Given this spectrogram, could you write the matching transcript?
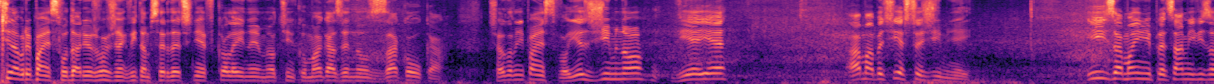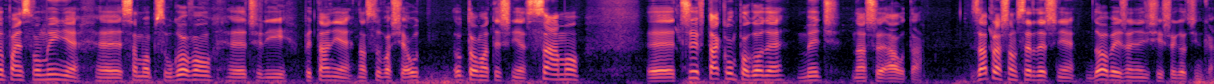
Dzień dobry Państwu, Dariusz Woźniak, witam serdecznie w kolejnym odcinku magazynu Zakołka. Szanowni Państwo, jest zimno, wieje, a ma być jeszcze zimniej. I za moimi plecami widzą Państwo myjnię e, samoobsługową, e, czyli pytanie nasuwa się au- automatycznie samo, e, czy w taką pogodę myć nasze auta. Zapraszam serdecznie do obejrzenia dzisiejszego odcinka.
